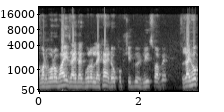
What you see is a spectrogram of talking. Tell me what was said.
আমার বড় ভাই জাইদ আকবরের লেখা, এটাও খুব শীঘ্রই রিলিজ পাবে। তো যাই হোক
